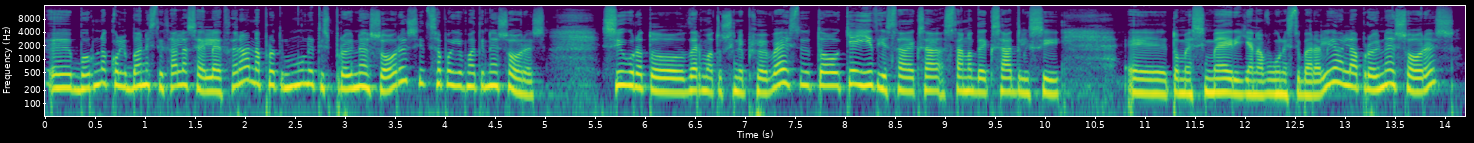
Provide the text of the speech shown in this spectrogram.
ε, μπορούν να κολυμπάνε στη θάλασσα ελεύθερα, να προτιμούν τις πρωινές ώρες ή τις απογευματινές ώρες. Σίγουρα το δέρμα τους είναι πιο ευαίσθητο και οι ίδιες θα αισθάνονται εξάντληση ε, το μεσημέρι για να βγουν στην παραλία, αλλά πρωινές ώρες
